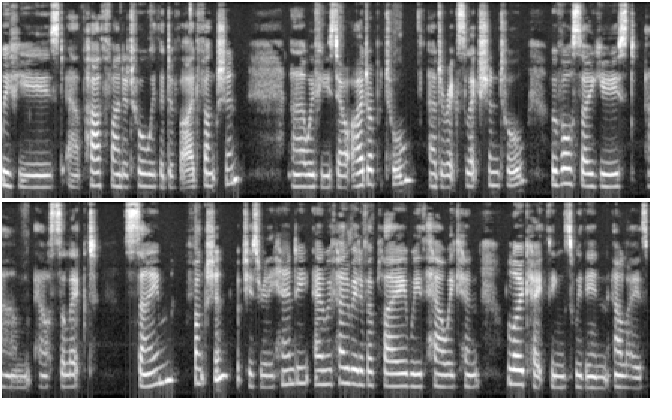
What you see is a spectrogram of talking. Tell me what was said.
We've used our Pathfinder tool with a divide function. Uh, we've used our eyedropper tool, our direct selection tool. We've also used um, our select same function, which is really handy. And we've had a bit of a play with how we can locate things within our layers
